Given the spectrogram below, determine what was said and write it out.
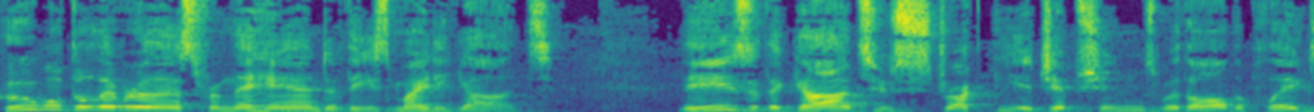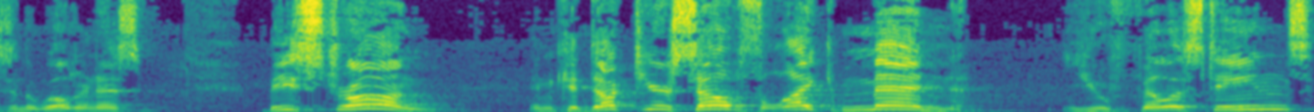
Who will deliver us from the hand of these mighty gods? These are the gods who struck the Egyptians with all the plagues in the wilderness. Be strong and conduct yourselves like men, you Philistines,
